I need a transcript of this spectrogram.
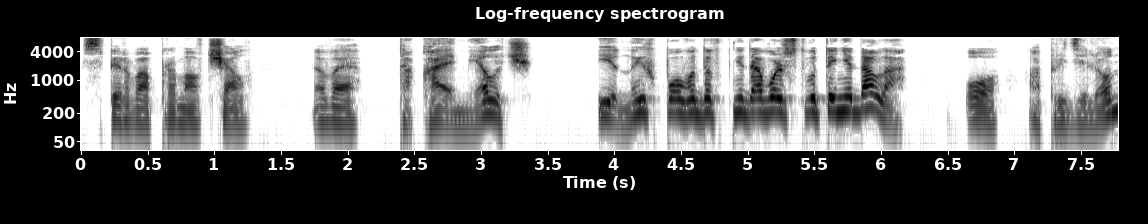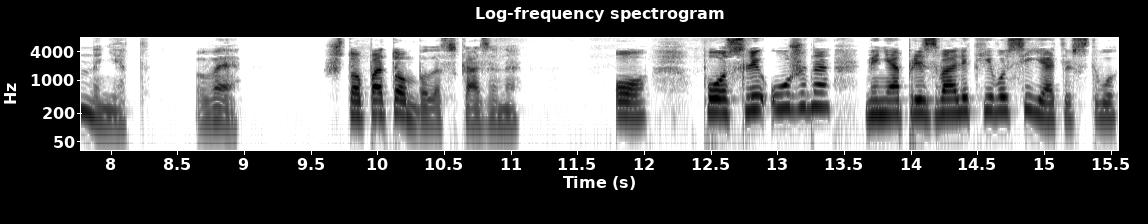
сперва промолчал. В. Такая мелочь. Иных поводов к недовольству ты не дала. О. Определенно нет. В. Что потом было сказано? — о. После ужина меня призвали к его сиятельству,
